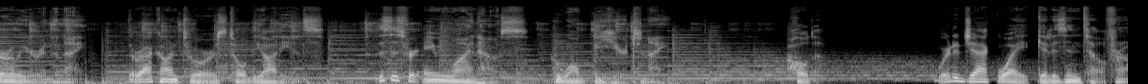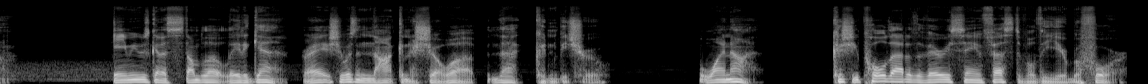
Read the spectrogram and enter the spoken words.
earlier in the night, the raconteurs told the audience, This is for Amy Winehouse, who won't be here tonight. Hold up. Where did Jack White get his intel from? Amy was going to stumble out late again, right? She wasn't not going to show up. That couldn't be true. Why not? Because she pulled out of the very same festival the year before.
